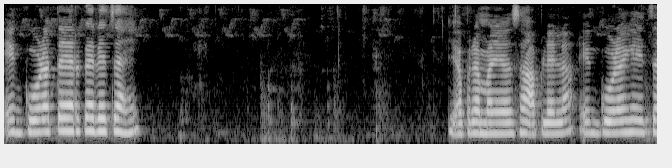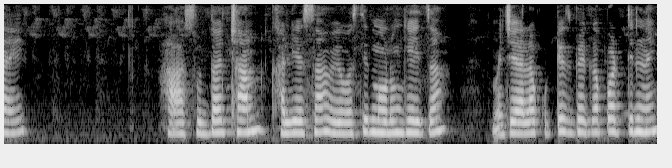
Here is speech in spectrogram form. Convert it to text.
एक गोळा तयार करायचा आहे. याप्रमाणे असा आपल्याला एक गोळा घ्यायचा आहे. हा सुद्धा छान खाली असा व्यवस्थित मोडून घ्यायचा. म्हणजे याला कुठेच भेगा पडतील नाही.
